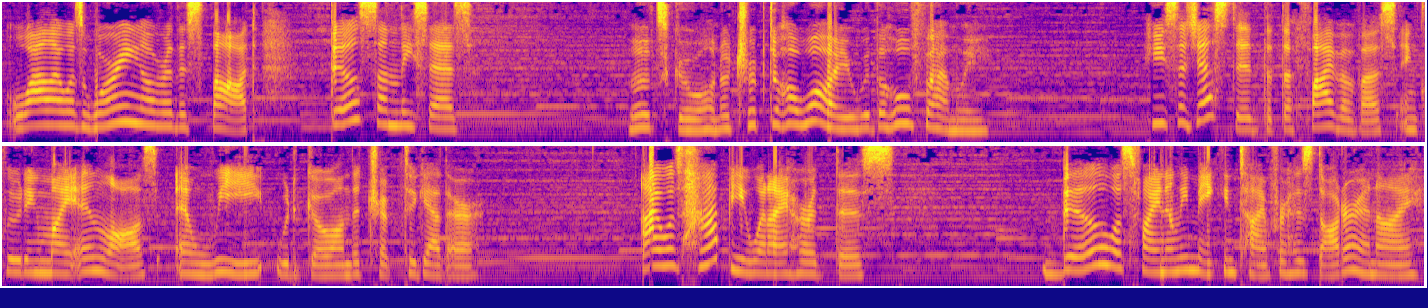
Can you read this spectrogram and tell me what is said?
While I was worrying over this thought, Bill suddenly says, Let's go on a trip to Hawaii with the whole family. He suggested that the five of us, including my in laws, and we would go on the trip together. I was happy when I heard this. Bill was finally making time for his daughter and I.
